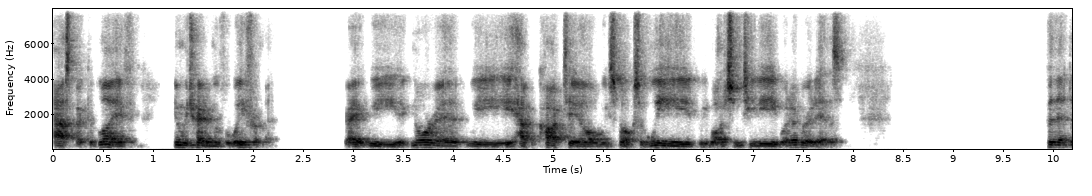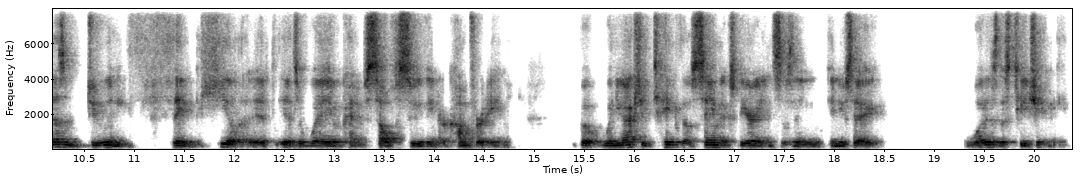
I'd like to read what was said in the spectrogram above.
aspect of life, and we try to move away from it right? We ignore it, we have a cocktail, we smoke some weed, we watch some TV, whatever it is. But that doesn't do anything to heal it. it it's a way of kind of self soothing or comforting. But when you actually take those same experiences and, and you say, what is this teaching me?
